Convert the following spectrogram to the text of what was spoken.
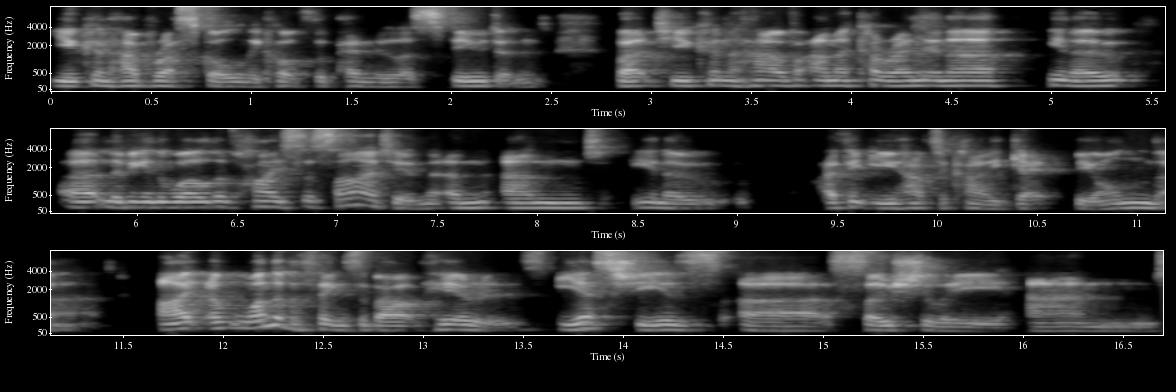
you can have Raskolnikov, the penniless student, but you can have Anna Karenina, you know, uh, living in the world of high society. And, and, and, you know, I think you have to kind of get beyond that. I, uh, one of the things about here is, yes, she is uh, socially and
